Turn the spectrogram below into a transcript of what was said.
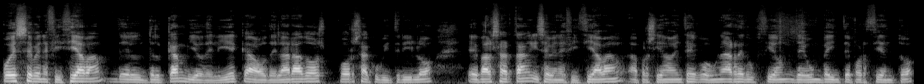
pues se beneficiaban del, del cambio del IECA o del ARA2 por sacubitrilo valsartán y se beneficiaban aproximadamente con una reducción de un 20%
